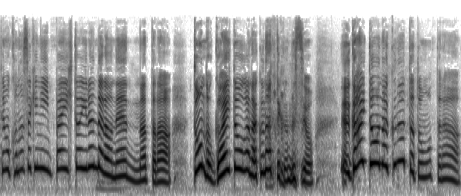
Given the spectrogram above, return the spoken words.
でもこの先にいっぱい人いるんだろうねってなったらどんどん街灯がなくなっていくんですよ。街灯なくなったと思ったら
